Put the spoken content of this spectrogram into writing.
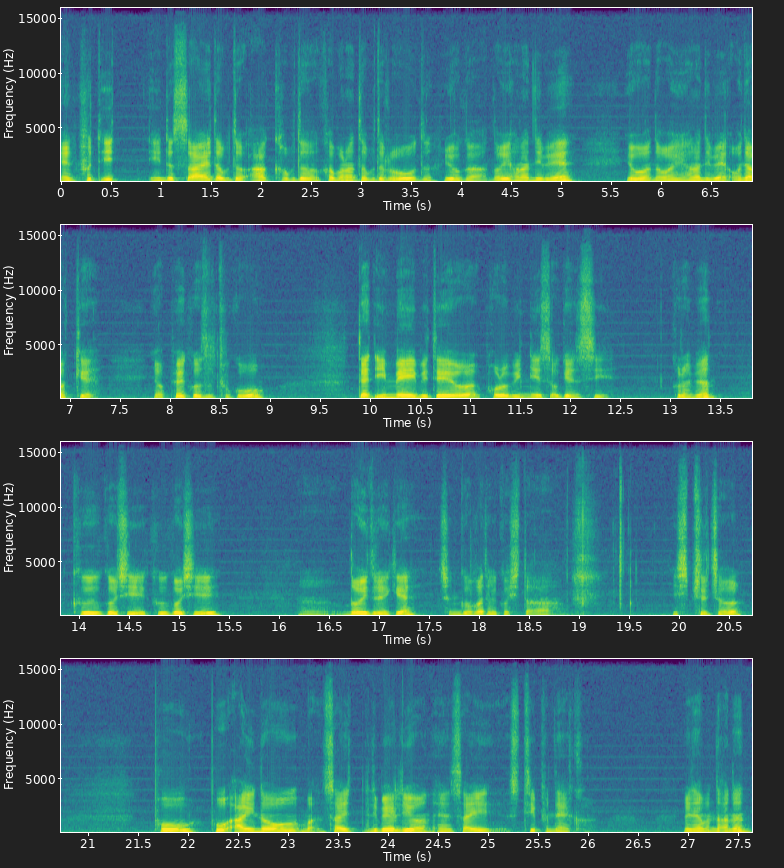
and put it in the side of the ark of the covenant of the Lord, 여호가 너희 하나님의 여호와 너희 하나님의 언약궤 옆에 그것을 두고, that it may be there for a witness against thee. 그러면 그것이 그것이 어, 너희들에게 증거가 될 것이다. 27절 For, for I know thy rebellion and thy stiff neck. 왜냐하면 나는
